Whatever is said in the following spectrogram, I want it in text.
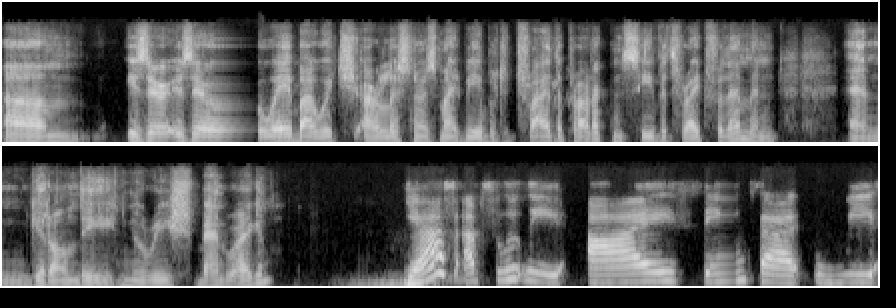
Um, is there is there a way by which our listeners might be able to try the product and see if it's right for them and and get on the Nourishe bandwagon? Yes, absolutely. I think that we,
